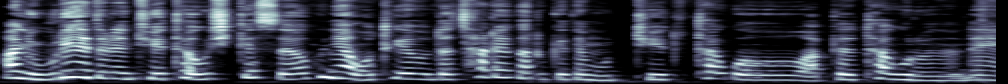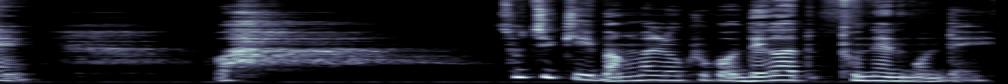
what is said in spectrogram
아니 우리 애들은 뒤에 타고 싶겠어요? 그냥 어떻게 보다 차례가 그렇게 되면 뒤에도 타고 앞에도 타고 그러는데 와 솔직히 막말로 그거 내가 돈 내는 건데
